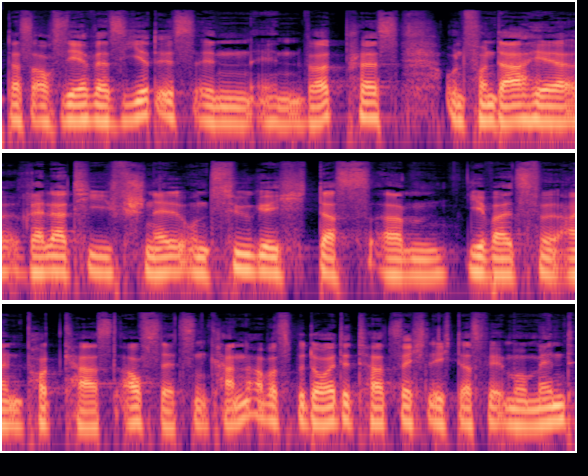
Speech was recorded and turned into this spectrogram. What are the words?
das auch sehr versiert ist in, in WordPress und von daher relativ schnell und zügig das ähm, jeweils für einen Podcast aufsetzen kann. Aber es bedeutet tatsächlich, dass wir im Moment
